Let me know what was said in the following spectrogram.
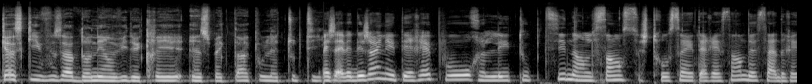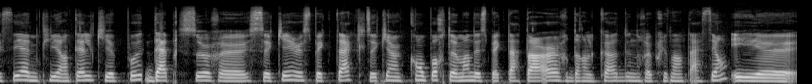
Qu'est-ce qui vous a donné envie de créer un spectacle pour les tout petits? J'avais déjà un intérêt pour les tout petits dans le sens, je trouve ça intéressant de s'adresser à une clientèle qui n'a pas d'appris sur euh, ce qu'est un spectacle, ce qu'est un comportement de spectateur dans le cadre d'une représentation. Euh,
